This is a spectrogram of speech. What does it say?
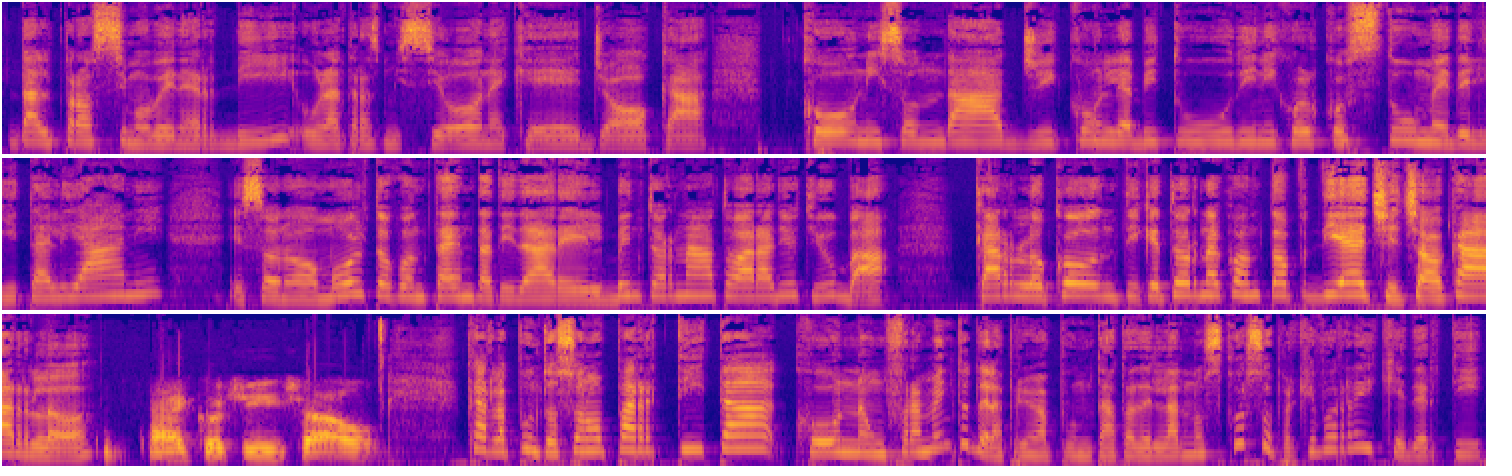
dal prossimo venerdì una trasmissione che gioca con i sondaggi, con le abitudini, col costume degli italiani e sono molto contenta di dare il bentornato a RadioTube a Carlo Conti che torna con Top 10. Ciao Carlo! Eccoci, ciao! Carlo, appunto, sono partita con un frammento della prima puntata dell'anno scorso perché vorrei chiederti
